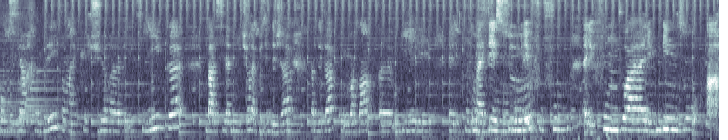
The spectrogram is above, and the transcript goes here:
conserver dans ma culture ethnique bah, C'est la nourriture, la cuisine déjà. Table de table, on va pas oublier les, les kumatesu, les foufous, les fumbois, les mbinzo. Ah,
